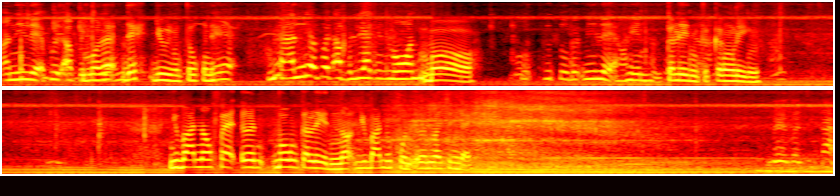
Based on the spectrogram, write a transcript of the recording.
อันนี้แหละเพิ่นเอาไปบ่เลี้แล้ยวงเด้อยู่มันตกกันเด้แม่แม่อันนี้เพิ่นเอาไปเลี้ยงนอนบ่คือตัวแบบนี้แหละเขาเห็นหั่นกะเล่นกับกังลิงอยู่บ้านน้องแฟดเอิ้นบงกะเล่นเนาะอยู่บ้านทุกคนเอิ้นว่าจังได แม่บันทิตะ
